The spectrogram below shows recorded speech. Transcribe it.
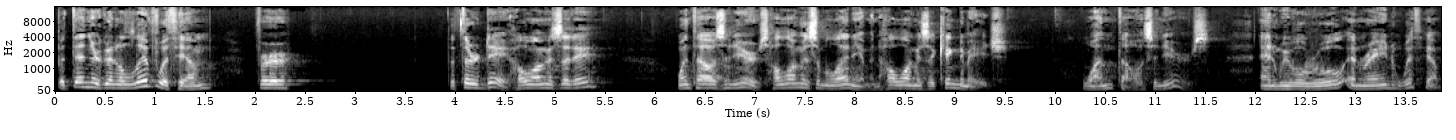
but then they're going to live with him for the third day. How long is the day? 1,000 years. How long is a millennium and how long is a kingdom age? 1,000 years. And we will rule and reign with him.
